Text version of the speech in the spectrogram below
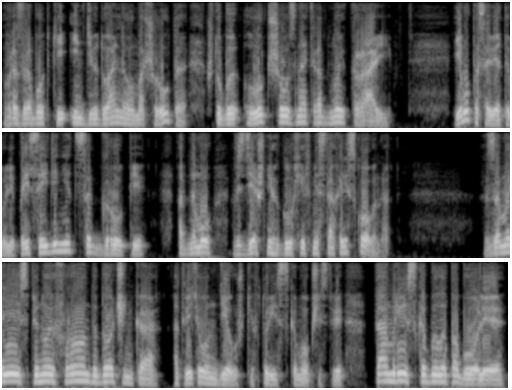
в разработке индивидуального маршрута, чтобы лучше узнать родной край. Ему посоветовали присоединиться к группе, одному в здешних глухих местах рискованно. «За моей спиной фронт, доченька», ответил он девушке в туристском обществе. «Там риска было поболее,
